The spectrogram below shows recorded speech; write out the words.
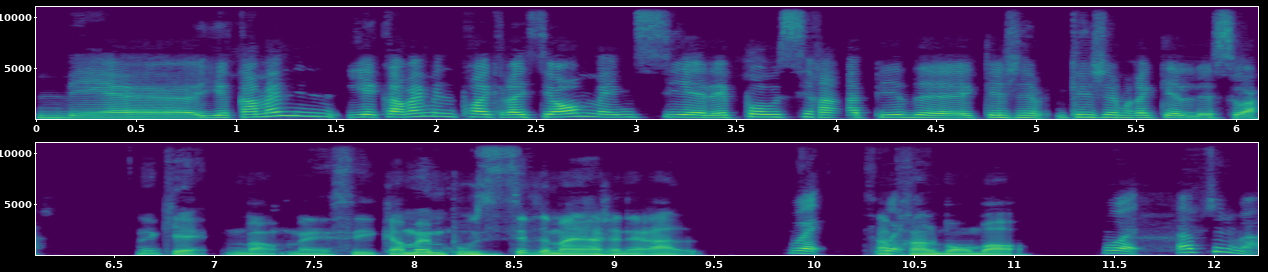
Mais il y a quand même une, il y a quand même une progression, même si elle est pas aussi rapide que j'aimerais qu'elle le soit. OK. Bon, mais c'est quand même positif de manière générale. Ouais, Ça ouais. prend le bon bord. Ouais, absolument.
